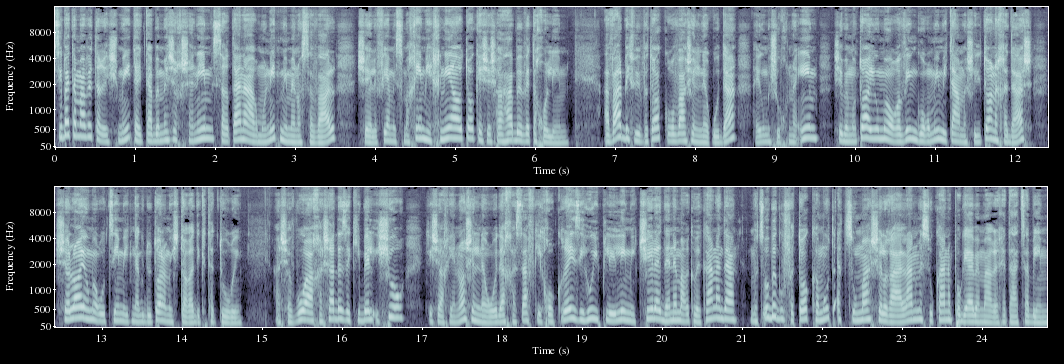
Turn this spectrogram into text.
סיבת המוות הרשמית הייתה במשך שנים סרטן ההרמונית ממנו סבל, שלפי המסמכים הכניע אותו כששהה בבית החולים. אבל בסביבתו הקרובה של נרודה היו משוכנעים שבמותו היו מעורבים גורמים מטעם השלטון החדש, שלא היו מרוצים מהתנגדותו למשטר הדיקטטורי. השבוע החשד הזה קיבל אישור כשאחיינו של נרודה חשף כי חוקרי זיהוי פלילי מצ'ילה, דנמרק וקנדה מצאו בגופתו כמות עצומה של רעלן מסוכן הפוגע במערכת העצבים.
